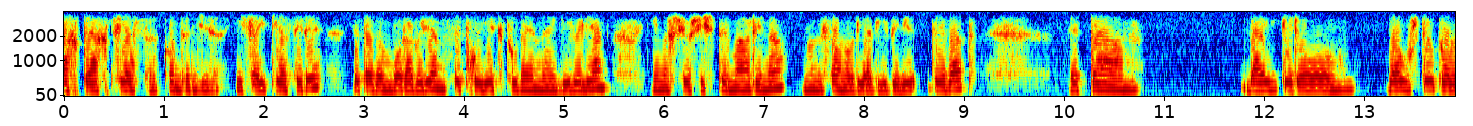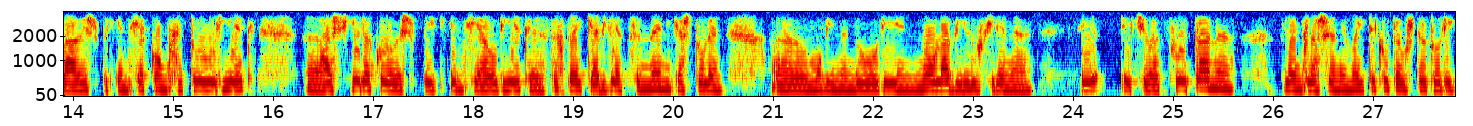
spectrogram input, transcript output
parte hartziaz konten izaiteaz ere, eta denbora berean ze proiektu den gibelean, imersio sistema arena, nolezan hori adibide bat, eta bai gero, ba uste otola esperientzia konkretu horiek, uh, hasierako esperientzia horiek uh, zertaik abiatzen den ikastolen uh, mugimendu hori nola bildu ziren e, etxe batzuetan eh, lehen klasen emaiteko eta uste hori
